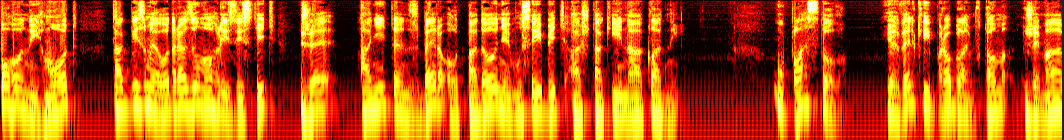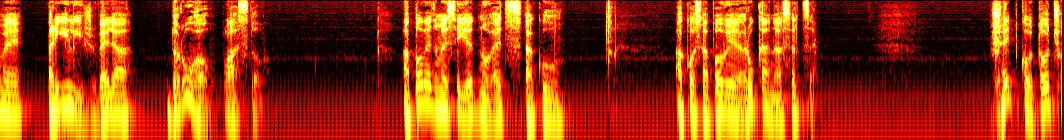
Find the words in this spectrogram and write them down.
pohonných hmôt, tak by sme odrazu mohli zistiť, že ani ten zber odpadov nemusí byť až taký nákladný. U plastov je veľký problém v tom, že máme príliš veľa druhov plastov. A povedzme si jednu vec, takú, ako sa povie, ruka na srdce všetko to, čo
